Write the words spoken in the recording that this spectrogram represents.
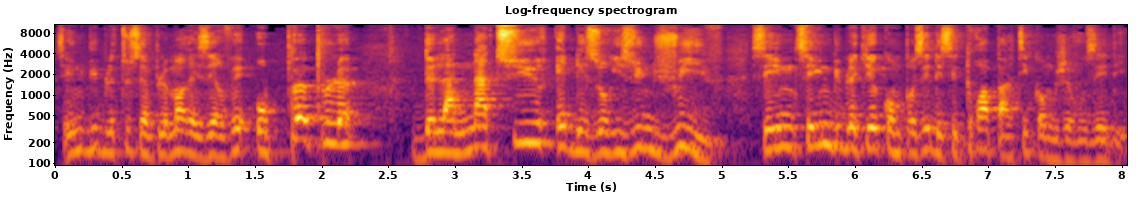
c'est une Bible tout simplement réservée au peuple de la nature et des origines juives. C'est une, une, Bible qui est composée de ces trois parties, comme je vous ai dit.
